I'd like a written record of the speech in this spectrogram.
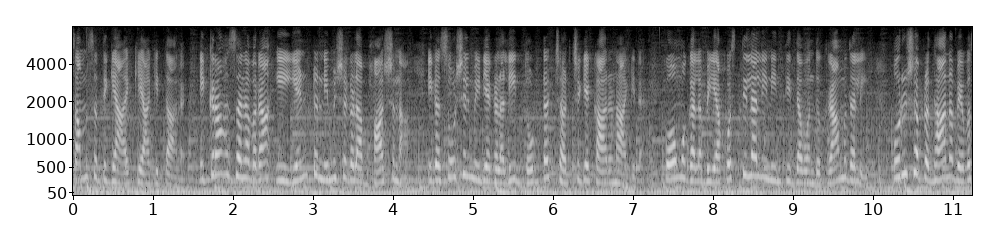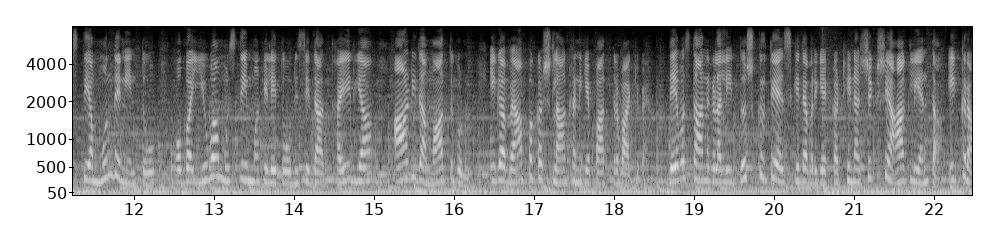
ಸಂಸತ್ತಿಗೆ ಆಯ್ಕೆಯಾಗಿದ್ದಾರೆ. ಇಕ್ರಾ ಹಸನ್ ಅವರ ಈ ಎಂಟು ನಿಮಿಷಗಳ ಭಾಷಣ ಈಗ ಸೋಷಿಯಲ್ ಮೀಡಿಯಾಗಳಲ್ಲಿ ದೊಡ್ಡ ಚರ್ಚೆಗೆ ಕಾರಣ ಆಗಿದೆ. ಕೋಮು ಗಲಭೆಯ ಹೊಸ್ತಿಲಲ್ಲಿ ನಿಂತಿದ್ದ ಒಂದು ಗ್ರಾಮದಲ್ಲಿ ಪುರುಷ ಪ್ರಧಾನ ವ್ಯವಸ್ಥೆಯ ಮುಂದೆ ನಿಂತು ಒಬ್ಬ ಯುವ ಮುಸ್ಲಿಂ ಮಹಿಳೆ ತೋರಿಸಿದ ಧೈರ್ಯ, ಆಡಿದ ಮಾತುಗಳು ಈಗ ವ್ಯಾಪಕ ಶ್ಲಾಘನೆಗೆ ಪಾತ್ರವಾಗಿವೆ. ದೇವಸ್ಥಾನಗಳಲ್ಲಿ ದುಷ್ಕೃತ್ಯ ಎಸಗಿದವರಿಗೆ ಕಠಿಣ ಶಿಕ್ಷೆ ಆಗಲಿ ಅಂತ ಇಕ್ರಾ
